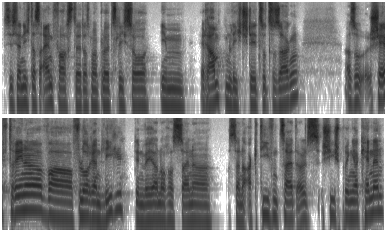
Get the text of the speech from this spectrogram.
es ist ja nicht das Einfachste, dass man plötzlich so im Rampenlicht steht sozusagen. Also Cheftrainer war Florian Liegel, den wir ja noch aus seiner, aus seiner aktiven Zeit als Skispringer kennen.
